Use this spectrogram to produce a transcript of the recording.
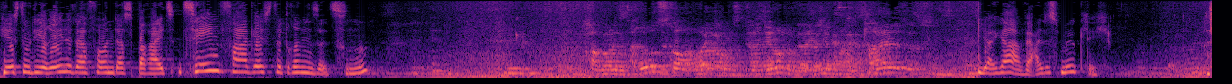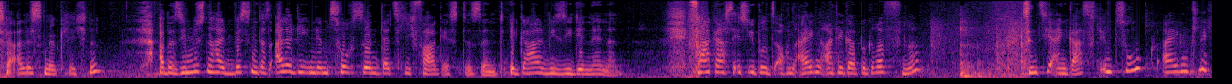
Hier ist nur die Rede davon, dass bereits zehn Fahrgäste drin sitzen. Ne? Aber das Großraum, Teil ja, ja, wäre alles möglich. Das wäre alles möglich. Ne? Aber Sie müssen halt wissen, dass alle, die in dem Zug sind, letztlich Fahrgäste sind, egal wie Sie den nennen. Fahrgast ist übrigens auch ein eigenartiger Begriff. Ne? Sind Sie ein Gast im Zug eigentlich?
